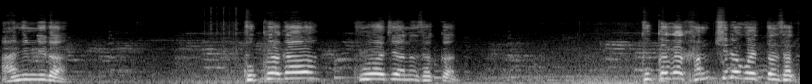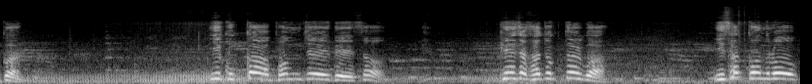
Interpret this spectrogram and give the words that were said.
아닙니다. 국가가 구하지 않은 사건, 국가가 감추려고 했던 사건, 이 국가 범죄에 대해서 피해자 가족들과 이 사건으로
